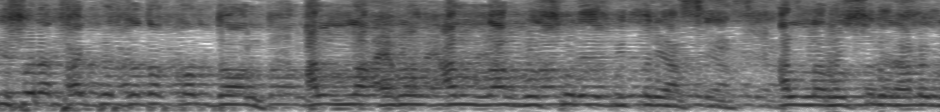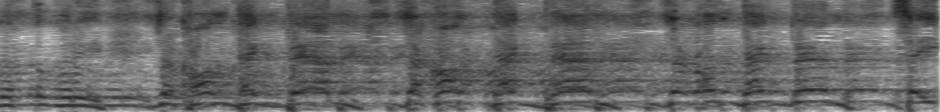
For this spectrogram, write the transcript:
পিছনে থাকবেন, যতক্ষণ দল আল্লাহ এবং আল্লাহ রসুলের ভিতরে আছে। আল্লাহ রসুলের আনুগত্য করে যখন দেখবেন যখন দেখবেন যখন দেখবেন সেই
